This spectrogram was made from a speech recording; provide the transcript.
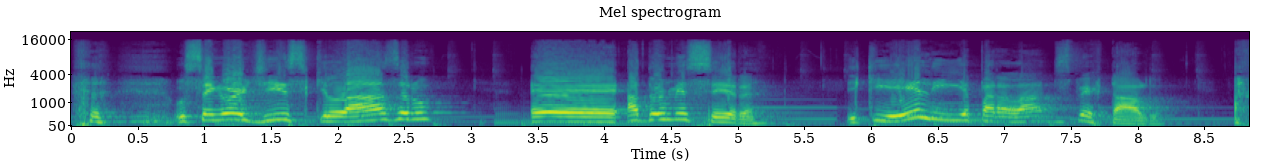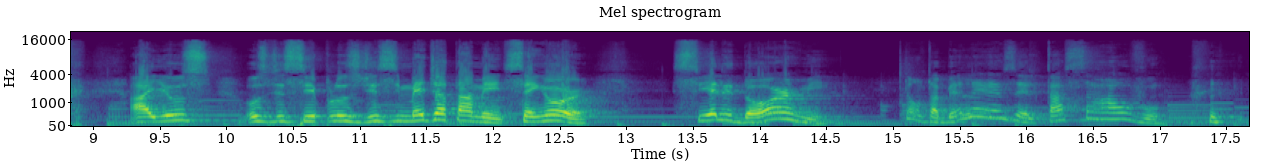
o Senhor disse que Lázaro é, adormecera e que ele ia para lá despertá-lo. Aí os, os discípulos dizem imediatamente: Senhor, se ele dorme, então tá beleza, ele tá salvo.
